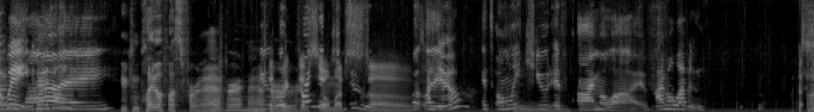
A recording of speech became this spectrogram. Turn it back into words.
Oh wait, you guys on? Hi. you can play with us forever and You look ever. picked up so much cute, stuff. But I do. it's only cute if. I'm alive. I'm 11. What?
